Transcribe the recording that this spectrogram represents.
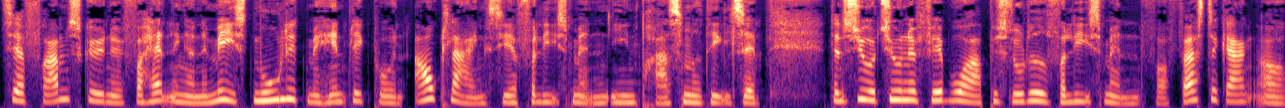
til at fremskynde forhandlingerne mest muligt med henblik på en afklaring, siger forlismanden i en pressemeddelelse. Den 27. februar besluttede forlismanden for første gang at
